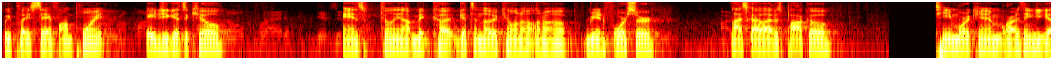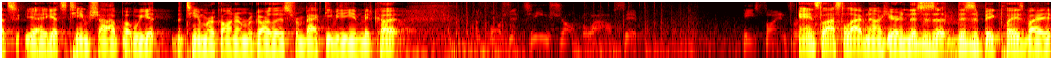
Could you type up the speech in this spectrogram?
We play safe on point. AG gets a kill. Ant's filling out mid cut, gets another kill on a, on a reinforcer. Last guy alive is Paco. Teamwork him, or I think he gets yeah he gets team shot, but we get the teamwork on him regardless from back DVD and mid cut. Ant's last alive now here, and this is a this is big plays by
